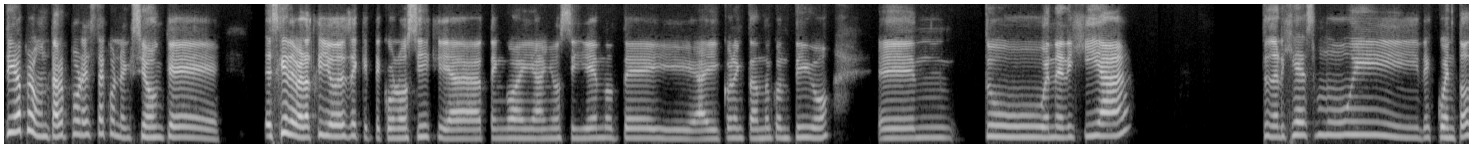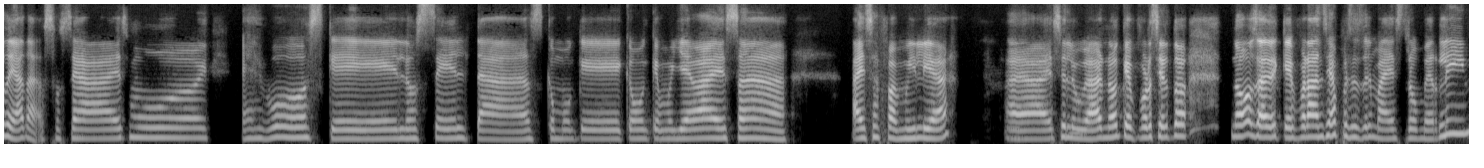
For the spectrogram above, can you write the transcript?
Te iba a preguntar por esta conexión que es que de verdad que yo desde que te conocí, que ya tengo ahí años siguiéndote y ahí conectando contigo, tu energía, tu energía es muy de cuento de hadas, o sea, es muy el bosque, los celtas, como que, como que me lleva a esa, a esa familia, a ese lugar, ¿no? Que por cierto, no, o sea, de que Francia, pues es del maestro Merlín,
